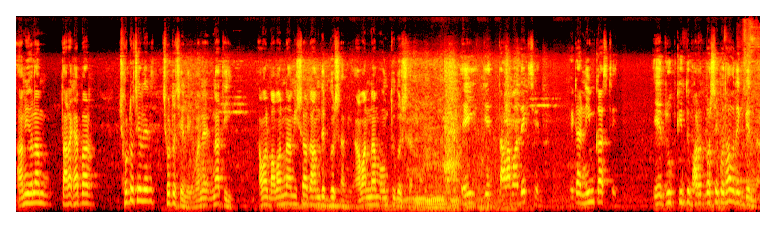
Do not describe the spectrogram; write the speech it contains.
আমি হলাম তারাখাপার ছোট ছেলের ছোট ছেলে মানে নাতি। আমার বাবার নাম ঈশ্বর রামদেব গোস্বামী, আমার নাম অন্তু গোস্বামী। এই যে তারামা দেখছেন, এটা নিম কাষ্ঠে এর রূপ কিন্তু ভারতবর্ষে কোথাও দেখবেন না।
